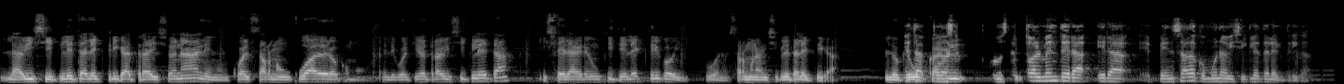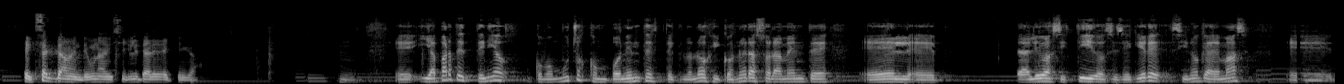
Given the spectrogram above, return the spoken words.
la bicicleta eléctrica tradicional, en el cual se arma un cuadro como el de cualquier otra bicicleta, y se le agrega un kit eléctrico y bueno, se arma una bicicleta eléctrica. Lo que Esta buscaron, conce- conceptualmente era, era pensada como una bicicleta eléctrica. exactamente, una bicicleta eléctrica. Mm. Eh, y aparte tenía como muchos componentes tecnológicos, no era solamente el eh, pedaleo asistido, si se quiere, sino que además eh,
